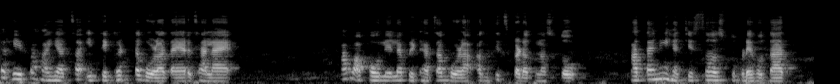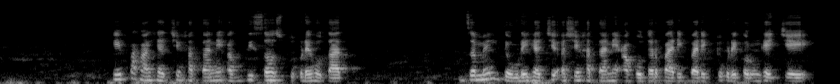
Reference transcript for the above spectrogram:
तर हे पहा ह्याचा इथे घट्ट गोळा तयार झालाय. हा वाफवलेला पिठाचा गोळा अगदीच कडक नसतो. हाताने ह्याचे सहज तुकडे होतात. हे पहा ह्याचे हाताने अगदी सहज तुकडे होतात. जमेल तेवढे ह्याचे असे हाताने अगोदर बारीक बारीक तुकडे करून घ्यायचे.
